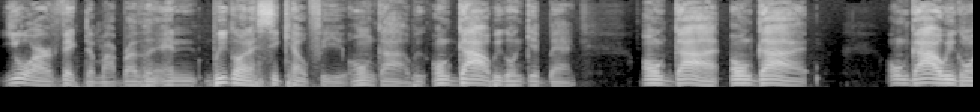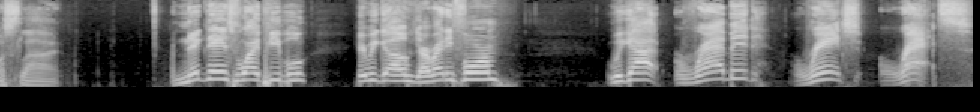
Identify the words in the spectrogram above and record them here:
you are a victim, my brother, and we're gonna seek help for you. On God, we, on God, we're gonna get back. On God, on God, on God, we gonna slide. Nicknames for white people. Here we go. Y'all ready for them? We got Rabbit Ranch Rats.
